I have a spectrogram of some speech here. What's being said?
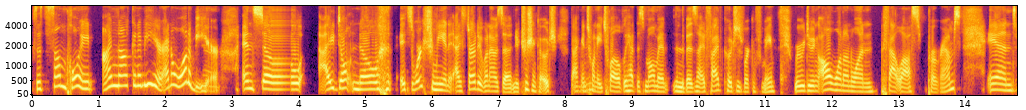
Because at some point i'm not going to be here. I don't want to be here. And so I don't know. It's worked for me. And I started when I was a nutrition coach back in 2012. Mm-hmm. We had this moment in the business. I had five coaches working for me. We were doing all one on one fat loss programs. And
